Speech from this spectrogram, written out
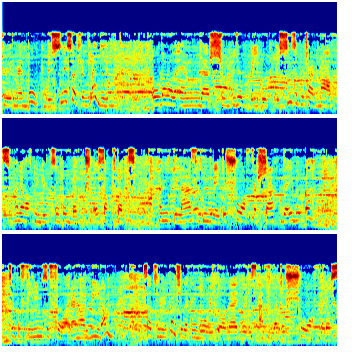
tur med Bokbussen i Sør-Trøndelag. Og da var det en der som jobber i Bokbussen, som fortalte meg at han hadde hatt en gutt som kom bort og sagt at han ikke leser, for han greier ikke å se for seg det i boka. For på film så får han alle bildene. Så jeg tror kanskje det kan gå utover vår evne til å se for oss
